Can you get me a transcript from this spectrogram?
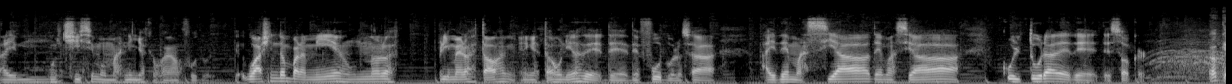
hay muchísimos más niños que juegan fútbol. Washington para mí es uno de los primeros estados en, Estados Unidos de, fútbol, o sea, hay demasiada, demasiada cultura de, soccer. Ok.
